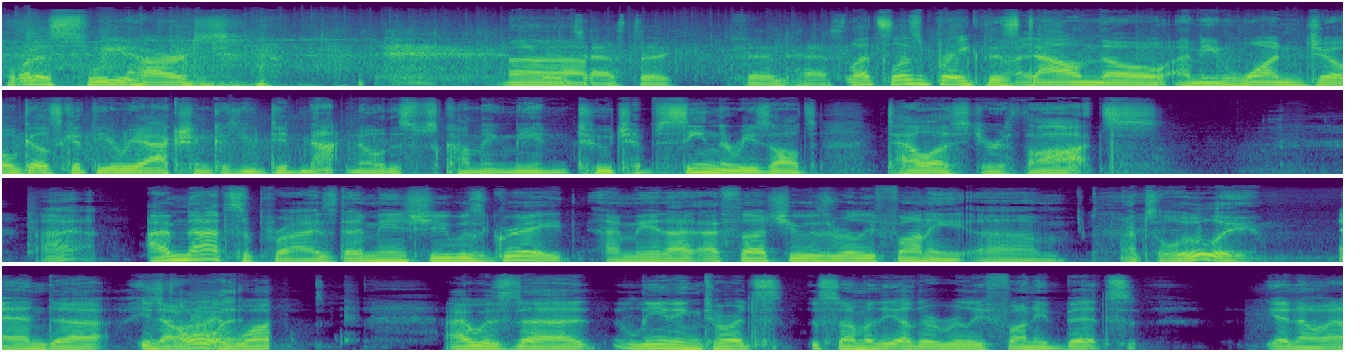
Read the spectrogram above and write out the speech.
What a sweetheart. Fantastic. Fantastic. Let's let's break this down though. I mean, one, Joe, let's get the reaction because you did not know this was coming. Me and Tooch have seen the results. Tell us your thoughts. I I'm not surprised. I mean, she was great. I mean, I, I thought she was really funny. Um, Absolutely. and uh, you know, Stole I it. was I was uh, leaning towards some of the other really funny bits. You know, and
